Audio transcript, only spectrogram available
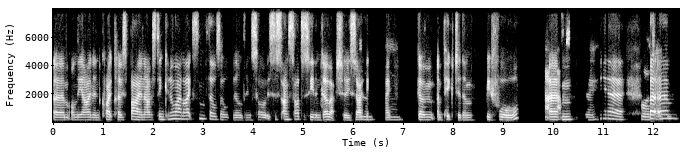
um, on the island quite close by. And I was thinking, oh, I like some of those old buildings. So it's just, I'm sad to see them go actually. So mm-hmm. I think I mm. go and, and, picture them before. Um, yeah. But um,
